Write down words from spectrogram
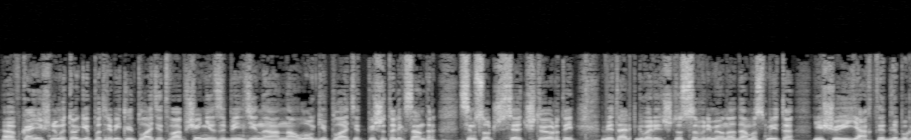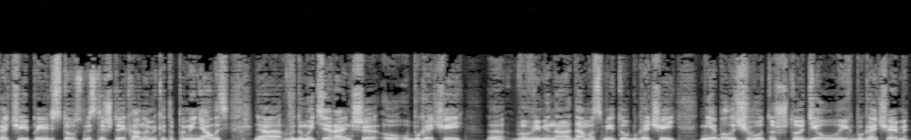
А в конечном итоге потребитель платит вообще не за бензин, а налоги платит, пишет Александр 764. Виталий говорит, что со времен Адама Смита еще и яхты для богачей появились, в том смысле, что экономика-то поменялась. А вы думаете, раньше у богачей, э, во времена Адама Смита у богачей не было чего-то, что делало их богачами?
